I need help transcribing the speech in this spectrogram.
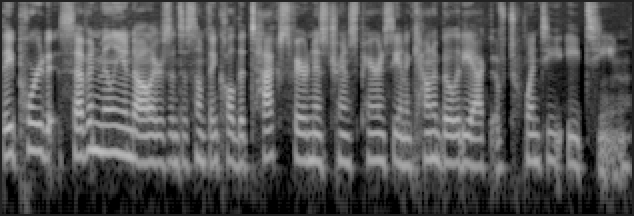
they poured $7 million into something called the Tax Fairness, Transparency, and Accountability Act of 2018.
